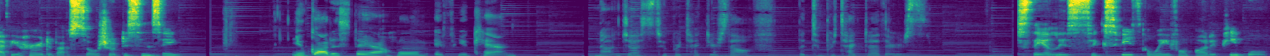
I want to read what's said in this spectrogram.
Have you heard about social distancing? You gotta stay at home if you can. Not just to protect yourself, but to protect others. Stay at least six feet away from other people.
